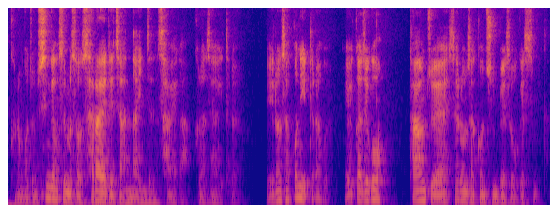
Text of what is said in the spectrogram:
그런 거 좀 신경 쓰면서 살아야 되지 않나 이제는 사회가 그런 생각이 들어요. 이런 사건이 있더라고요. 여기까지고 다음 주에 새로운 사건 준비해서 오겠습니다.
